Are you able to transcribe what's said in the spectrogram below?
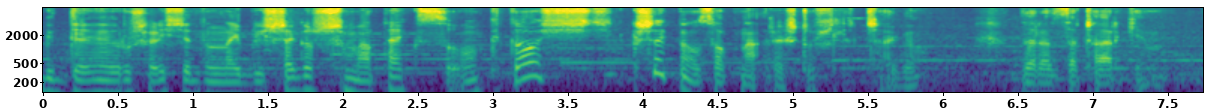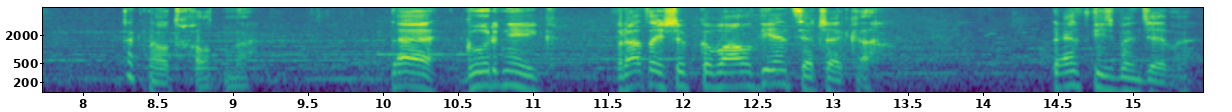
Gdy ruszyliście do najbliższego szmateksu, ktoś krzyknął z okna aresztu śledczego. Zaraz za czarkiem. Tak na odchodne. Te, górnik! Wracaj szybko, bo audiencja czeka. Tęsknić będziemy.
